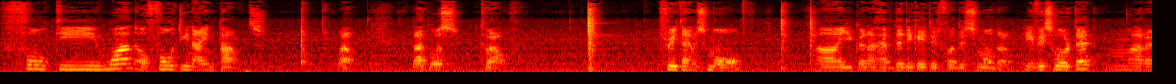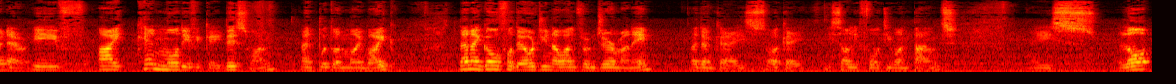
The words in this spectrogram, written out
41 or 49 pounds. Well that was 12 three times more uh, you're gonna have dedicated for this model. If it's worth it mm, I don't know. If I can modify this one and put on my bike then I go for the original one from Germany. I don't care it's okay. It's only 41 pounds. It's a lot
